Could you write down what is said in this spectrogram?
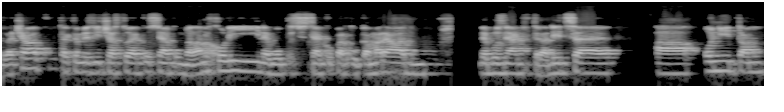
dračáku, tak tam jezdí často jako s nějakou melancholí, nebo prostě s nějakou partou kamarádů, nebo z nějaký tradice a oni tam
